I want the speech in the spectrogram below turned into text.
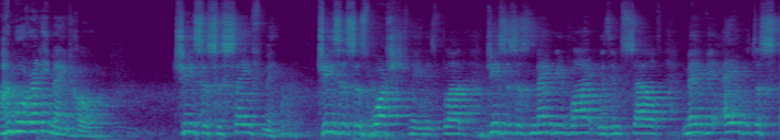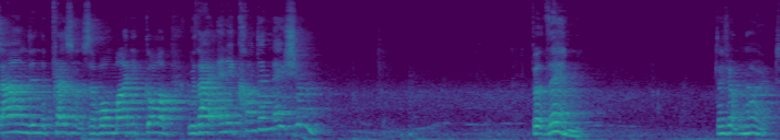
I'm already made whole. Jesus has saved me. Jesus has washed me in his blood. Jesus has made me right with himself, made me able to stand in the presence of Almighty God without any condemnation. But then, they don't know it.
